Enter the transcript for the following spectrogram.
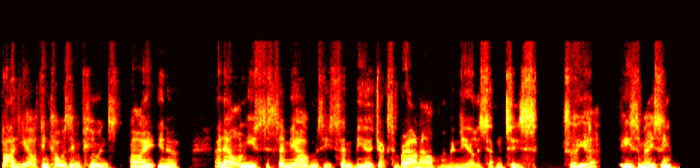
But uh, yeah, I think I was influenced by, you know, and Elton used to send me albums. He sent me a Jackson Browne album in the early 70s. So yeah, he's amazing.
